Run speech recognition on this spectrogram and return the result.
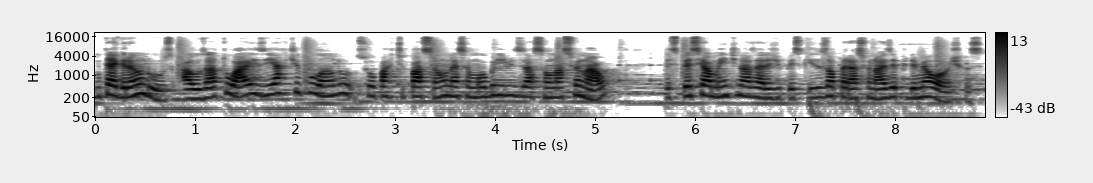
integrando-os aos atuais e articulando sua participação nessa mobilização nacional, especialmente nas áreas de pesquisas operacionais epidemiológicas,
